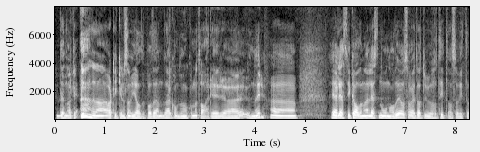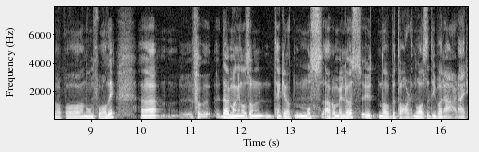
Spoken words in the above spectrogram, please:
Den, artik den artikkelen som vi hadde på den, der kom det noen kommentarer uh, under. Uh, jeg leste ikke alle, men jeg leste noen av de, og så vet jeg at du også titta så vidt det var på noen få av de. Uh, det er jo mange nå som tenker at Moss er på Melløs uten å betale noe. altså De bare er der.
